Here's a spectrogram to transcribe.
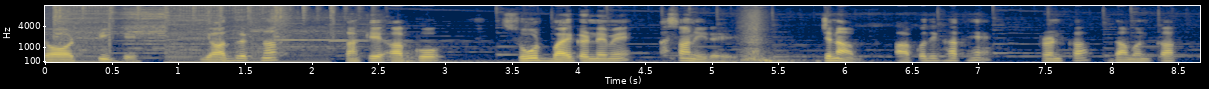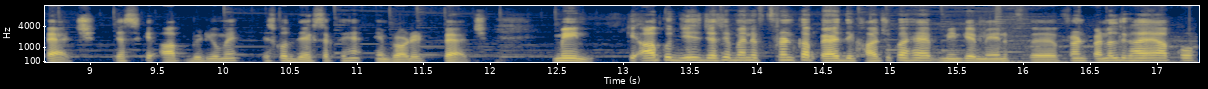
डॉट पी के याद रखना, ताकि आपको सूट बाय करने में आसानी रहे। जनाब, आपको दिखाते हैं फ्रंट का, दामन का पैच जैसे कि आप वीडियो में इसको देख सकते हैं एम्ब्रॉयड पैच मेन कि आपको जिस, जैसे मैंने फ्रंट का पैच दिखा चुका है मीन के मेन फ्रंट पैनल दिखाया है आपको।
